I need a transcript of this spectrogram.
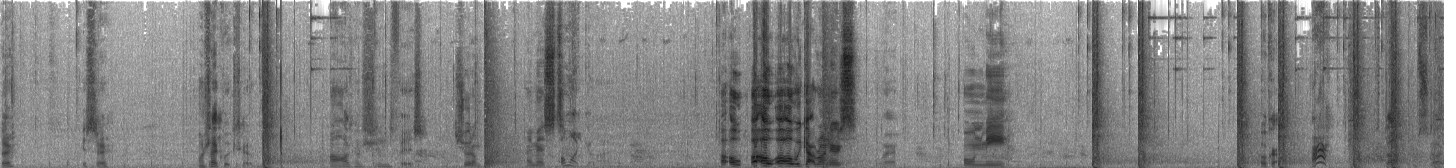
Sir? Yes, sir. I'm gonna try quick scope. Oh, I was gonna shoot him in the face. Shoot him. I missed. Oh my god. Uh oh. Uh oh. Uh oh. We got runners. Where? Own me. Oh crap. Ah! Stuck. I'm stuck.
